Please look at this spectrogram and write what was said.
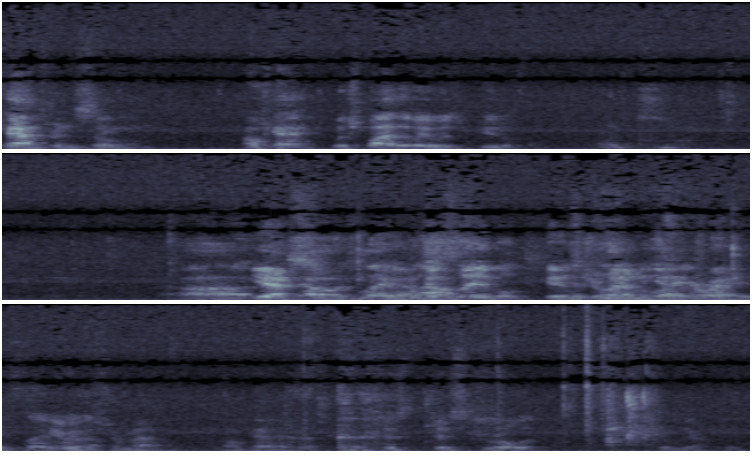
Catherine's singing? Okay. Which, by the way, was beautiful. Uh, Yes. No, it's labeled. It's labeled It's instrumental labeled- Yeah, on the you're track. right, it's Here labeled we go. instrumental. Okay. Just, just roll it from there, please.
